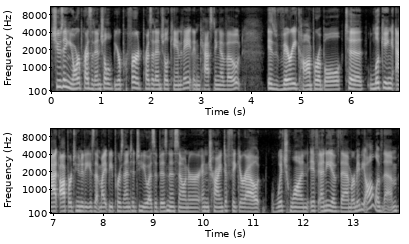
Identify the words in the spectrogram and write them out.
choosing your presidential your preferred presidential candidate and casting a vote is very comparable to looking at opportunities that might be presented to you as a business owner and trying to figure out which one, if any of them, or maybe all of them,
